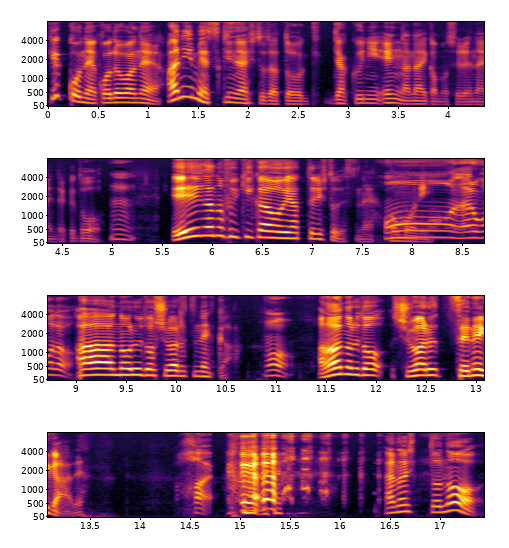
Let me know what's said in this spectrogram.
結構ねこれはねアニメ好きな人だと逆に縁がないかもしれないんだけどうん。映画の吹き替えをやってる人ですね主に。なるほど。アーノルド・シュワルツェネッガー。アーノルド・シュワルツェネッガーね。はい。あの人の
